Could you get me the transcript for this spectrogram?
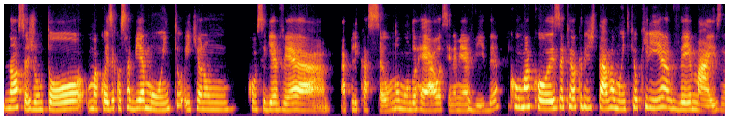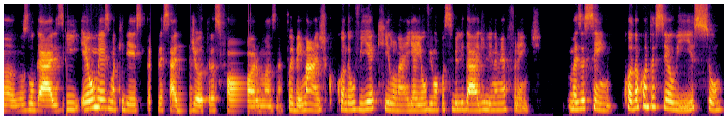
nossa, juntou uma coisa que eu sabia muito e que eu não conseguia ver a aplicação no mundo real, assim, na minha vida, com uma coisa que eu acreditava muito, que eu queria ver mais no, nos lugares, e eu mesma queria expressar de outras formas, né? Foi bem mágico quando eu vi aquilo, né? E aí eu vi uma possibilidade ali na minha frente. Mas, assim, quando aconteceu isso,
